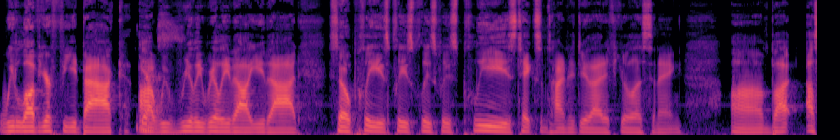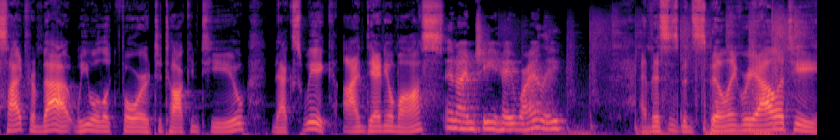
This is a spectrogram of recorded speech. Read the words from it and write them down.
We love your feedback. Uh, we really really value that. So please, please, please, please, please take some time to do that if you're listening. Um, but aside from that, we will look forward to talking to you next week. I'm Daniel Moss, And I'm G. Hay Wiley. and this has been Spilling Reality.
